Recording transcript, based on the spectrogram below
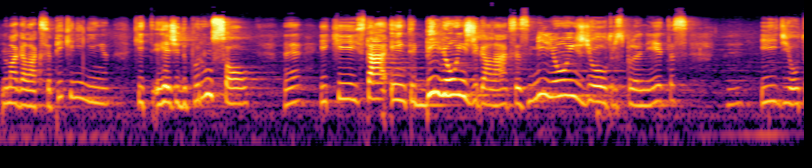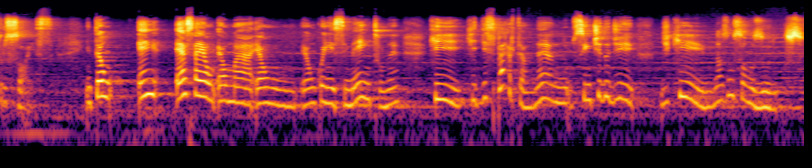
numa galáxia pequenininha, que é regido por um Sol, né? e que está entre bilhões de galáxias, milhões de outros planetas né? e de outros sóis. Então, em, essa é, é, uma, é, um, é um conhecimento né? que, que desperta, né? no sentido de de que nós não somos únicos.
